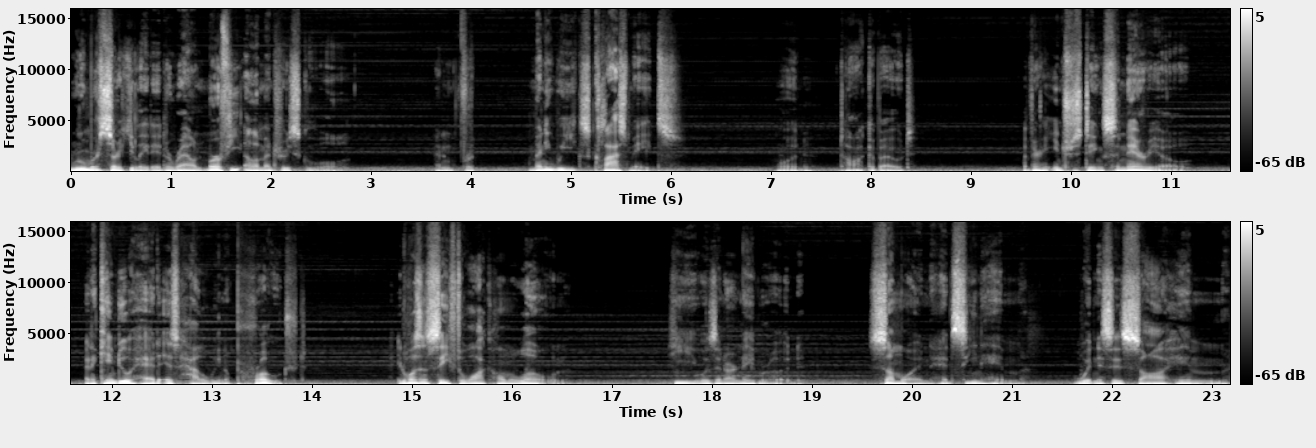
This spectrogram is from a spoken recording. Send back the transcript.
Rumors circulated around Murphy Elementary School, and for many weeks, classmates would talk about a very interesting scenario, and it came to a head as Halloween approached. It wasn't safe to walk home alone. He was in our neighborhood. Someone had seen him. Witnesses saw him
